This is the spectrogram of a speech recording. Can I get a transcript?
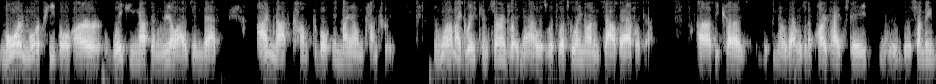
more and more people are waking up and realizing that I'm not comfortable in my own country. And one of my great concerns right now is with what's going on in South Africa, uh, because you know that was an apartheid state. You know, there was something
